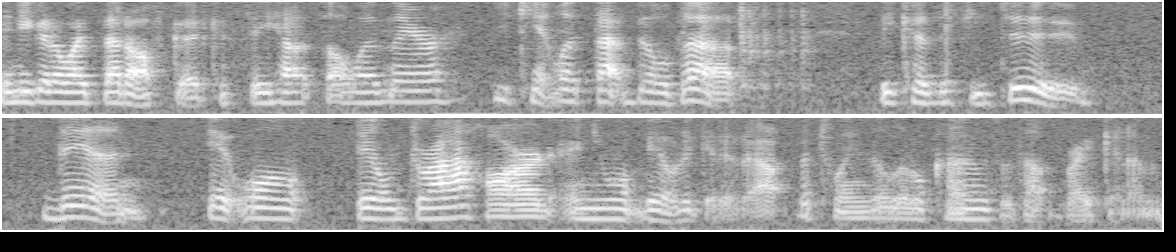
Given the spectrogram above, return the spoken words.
Then you got to wipe that off good because see how it's all in there? You can't let that build up because if you do, then it won't, it'll dry hard and you won't be able to get it out between the little cones without breaking them.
